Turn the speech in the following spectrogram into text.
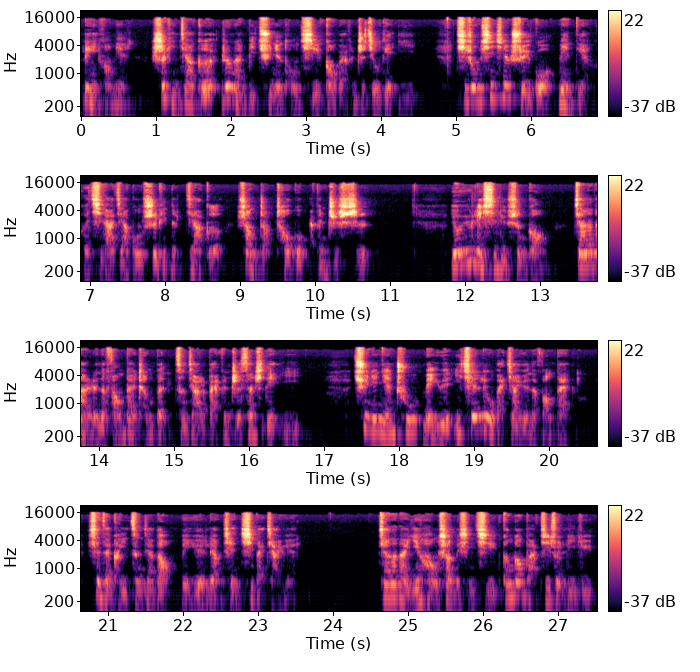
另一方面，食品价格仍然比去年同期高百分之九点一，其中新鲜水果、面点和其他加工食品的价格上涨超过百分之十。由于利息率升高，加拿大人的房贷成本增加了百分之三十点一。去年年初每月一千六百加元的房贷，现在可以增加到每月两千七百加元。加拿大银行上个星期刚刚把基准利率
